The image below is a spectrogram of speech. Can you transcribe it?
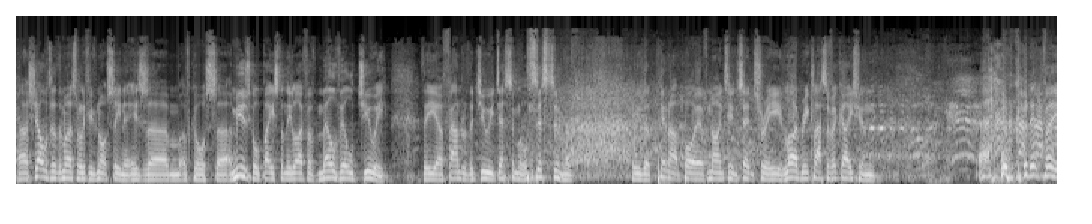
Uh, Shelves of the Merciful, if you've not seen it, is, um, of course, uh, a musical based on the life of Melvil Dewey, the uh, founder of the Dewey Decimal System, who the pin-up boy of 19th century library classification. Who could it be?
